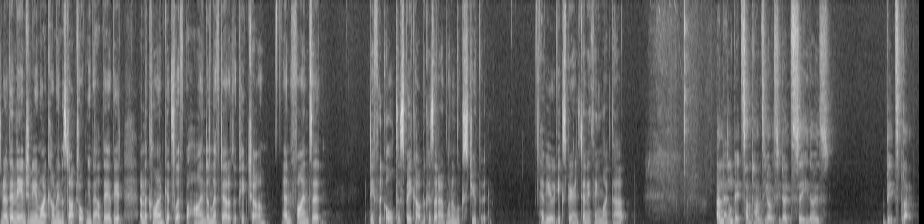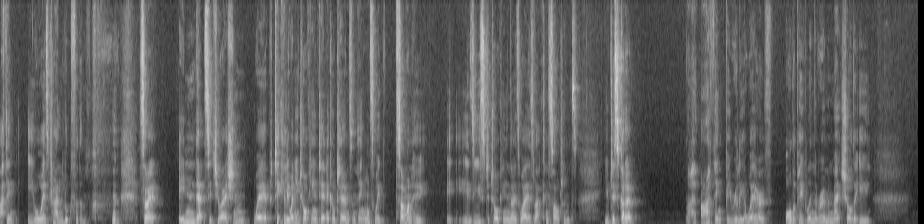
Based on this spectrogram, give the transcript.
You know, then the engineer might come in and start talking about their bit, and the client gets left behind and left out of the picture and finds it difficult to speak up because they don't want to look stupid. Have you experienced anything like that? A little bit sometimes. You obviously don't see those bits, but I, I think you always try and look for them. so, in that situation where, particularly when you're talking in technical terms and things with someone who is used to talking in those ways, like consultants, you've just got to, I I think, be really aware of all the people in the room and make sure that you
